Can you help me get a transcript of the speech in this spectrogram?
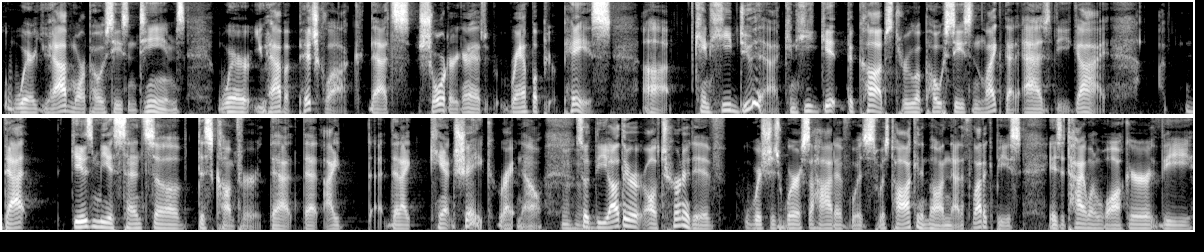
where you have more postseason teams, where you have a pitch clock that's shorter. You're going to ramp up your pace. Uh, can he do that? Can he get the Cubs through a postseason like that as the guy? That gives me a sense of discomfort that that I that I can't shake right now. Mm-hmm. So the other alternative, which is where Sahadev was was talking about in that athletic piece, is a Taijuan Walker, the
